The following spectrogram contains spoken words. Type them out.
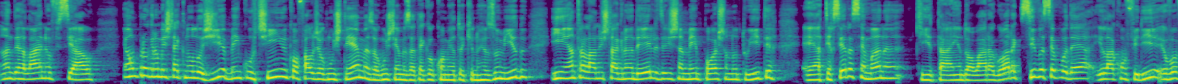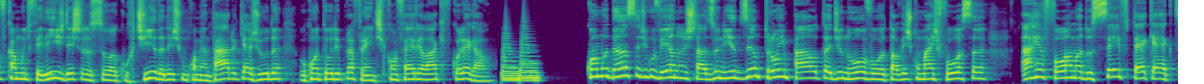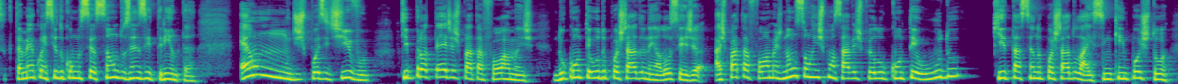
oficial. É um programa de tecnologia bem curtinho, que eu falo de alguns temas, alguns temas até que eu comento aqui no resumido, e entra lá no Instagram deles, eles também postam no Twitter. É a terceira semana que está indo ao ar agora. Se você puder ir lá conferir, eu vou ficar muito feliz. Deixa a sua curtida, deixa um comentário que ajuda o conteúdo ir para frente. Confere lá que ficou legal. Com a mudança de governo nos Estados Unidos, entrou em pauta de novo, ou talvez com mais força, a reforma do Safe Tech Act, que também é conhecido como Seção 230. É um dispositivo que protege as plataformas do conteúdo postado nela, ou seja, as plataformas não são responsáveis pelo conteúdo que está sendo postado lá, e sim quem postou.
